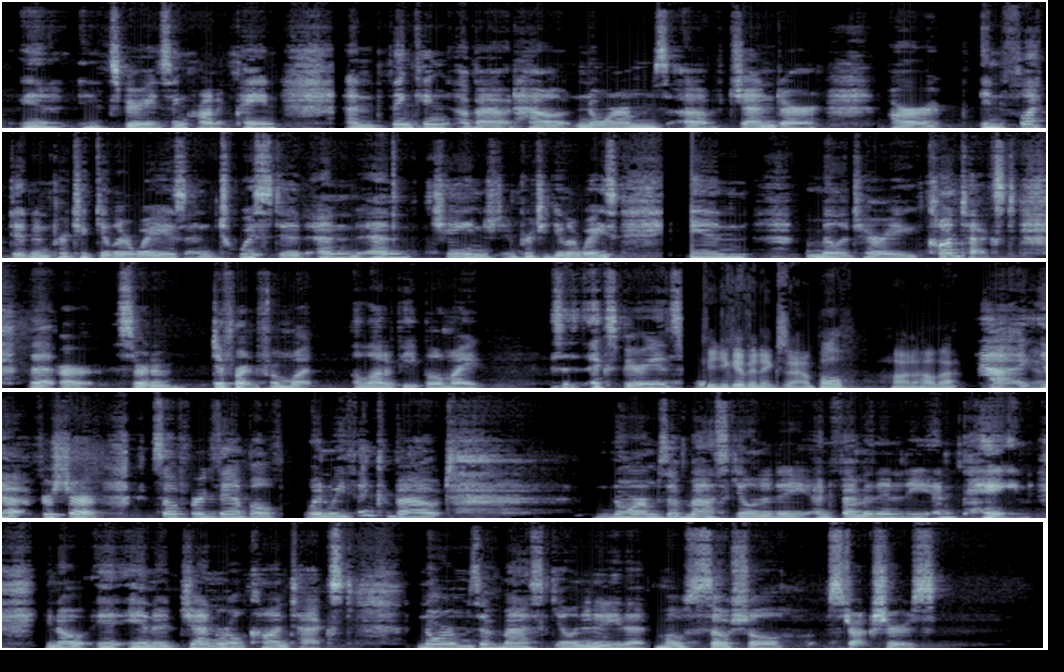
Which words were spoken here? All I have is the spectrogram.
experiencing chronic pain, and thinking about how norms of gender are inflected in particular ways and twisted and, and changed in particular ways in military context that are sort of different from what a lot of people might experience. Can you give an example on how that? Yeah, yeah, yeah, for sure. So, for example, when we think about norms of masculinity and femininity and pain, you know, in, in a general context, norms of masculinity that most social structures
